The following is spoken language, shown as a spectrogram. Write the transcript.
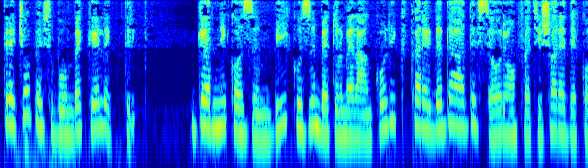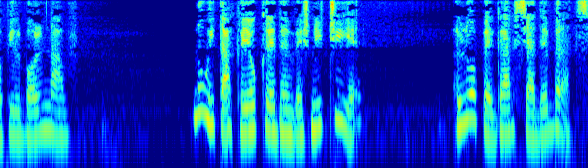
Treceau pe sub un bec electric. Gernico zâmbi cu zâmbetul melancolic care dădea adeseori o înfățișoare de copil bolnav. Nu uita că eu cred în veșnicie." Luă pe Garcia de braț.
